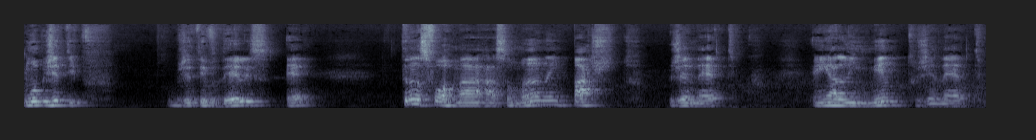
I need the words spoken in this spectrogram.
um objetivo o objetivo deles é transformar a raça humana em pasto genético, em alimento genético,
